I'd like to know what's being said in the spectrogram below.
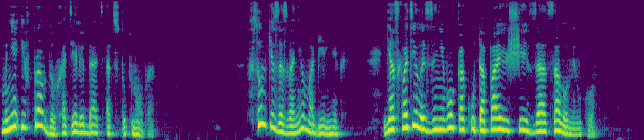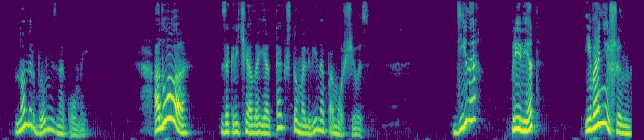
Мне и вправду хотели дать отступного. В сумке зазвонил мобильник. Я схватилась за него, как утопающий за соломинку. Номер был незнакомый. «Алло!» — закричала я так, что Мальвина поморщилась. «Дина? Привет! Иванишин,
